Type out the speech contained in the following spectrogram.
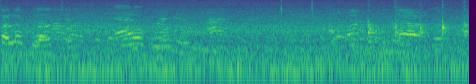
Color block. Ice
